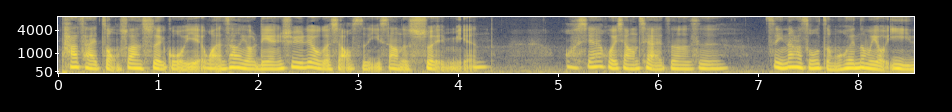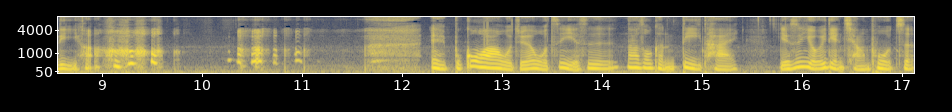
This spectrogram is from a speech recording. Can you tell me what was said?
他才总算睡过夜，晚上有连续六个小时以上的睡眠。我现在回想起来，真的是自己那时候怎么会那么有毅力哈？哎，不过啊，我觉得我自己也是那时候可能地胎，也是有一点强迫症。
